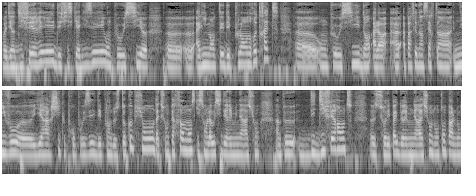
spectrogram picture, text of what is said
on va dire, différées, défiscalisées. On peut aussi euh, euh, alimenter des plans de retraite. Euh, on peut aussi, alors à, partir d'un certain niveau euh, hiérarchique, proposer des plans de stock options, d'actions de performance, qui sont là aussi des rémunérations un peu différentes euh, sur les packs de rémunération dont on parle.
